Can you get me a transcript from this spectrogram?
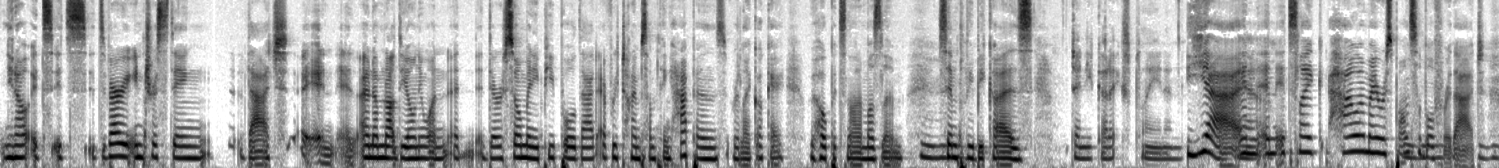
You know it's it's it's very interesting that and, and and I'm not the only one. Uh, there are so many people that every time something happens we're like okay we hope it's not a muslim mm-hmm. simply because then you gotta explain and yeah, and Yeah. and it's like how am I responsible mm-hmm. for that? Mm-hmm.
